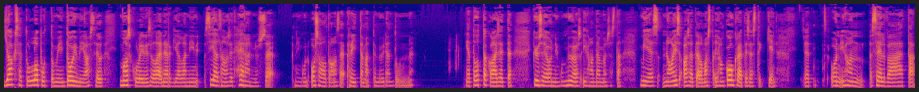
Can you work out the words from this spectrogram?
jaksettu loputtomiin toimia sillä maskuliinisella energialla, niin sieltä on sitten herännyt se niin kuin osaltaan se riittämättömyyden tunne. Ja totta kai sitten kyse on niin kuin myös ihan tämmöisestä mies-naisasetelmasta ihan konkreettisestikin. Et on ihan selvää, että,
